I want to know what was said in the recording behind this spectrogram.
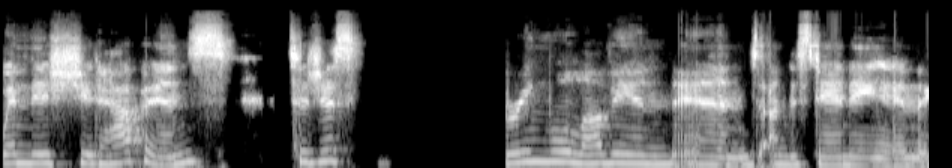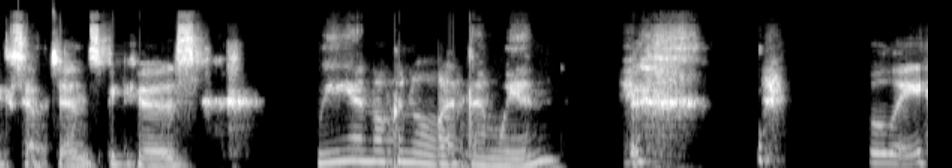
when this shit happens, to just bring more love in and understanding and acceptance because we are not going to let them win. Fully.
